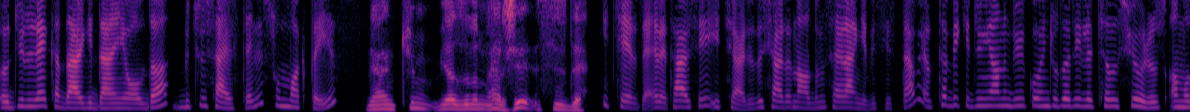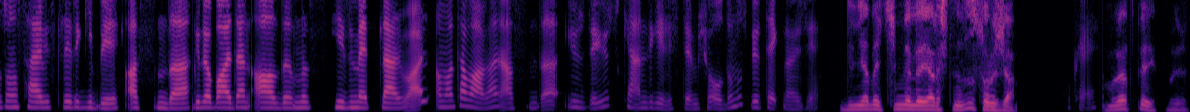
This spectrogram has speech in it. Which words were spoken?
ödülle kadar giden yolda bütün servisleri sunmaktayız. Yani tüm yazılım her şey sizde. İçeride evet her şey içeride. Dışarıdan aldığımız herhangi bir sistem yok. Tabii ki dünyanın büyük oyuncularıyla çalışıyoruz. Amazon servisleri gibi aslında globalden aldığımız hizmetler var ama tamamen aslında %100 kendi geliştirmiş olduğumuz bir teknoloji. Dünyada kimlerle yarıştığınızı soracağım. Okay. Murat Bey, buyurun.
